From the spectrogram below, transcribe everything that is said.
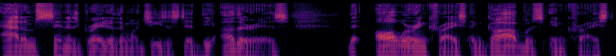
Adam's sin is greater than what Jesus did. The other is that all were in Christ and God was in Christ,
